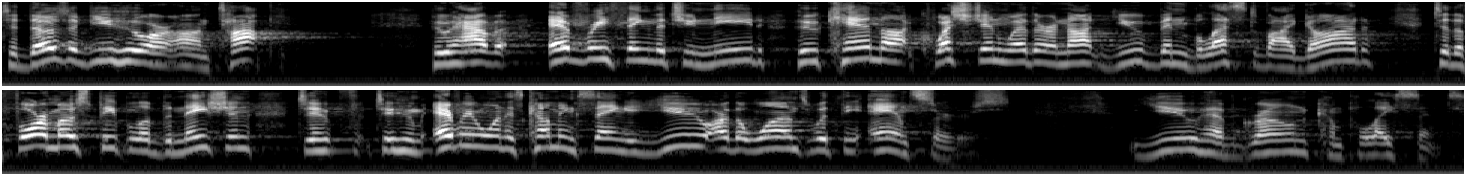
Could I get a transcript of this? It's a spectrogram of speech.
To those of you who are on top, who have everything that you need, who cannot question whether or not you've been blessed by God, to the foremost people of the nation, to, to whom everyone is coming saying, You are the ones with the answers. You have grown complacent.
